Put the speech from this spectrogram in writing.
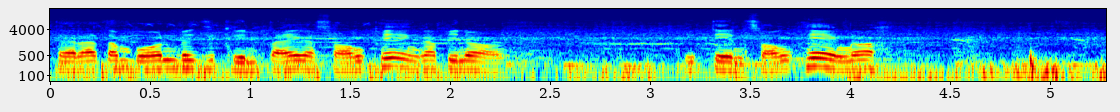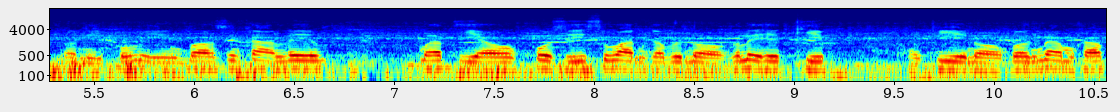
แต่ละตำบลเป็นสิขึ้นไปกับสองเพลงครับพี่น้องมีเต้นสองเพลงเนาะตอนนี้ผมเองบาซึ่งกันเลยมาเที่ยวโพธิ์ศรีสุวรรณครับพี่น้องก็เลยเฮ็ดคลิปให้พี่น้องเบิ่งนํครับ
